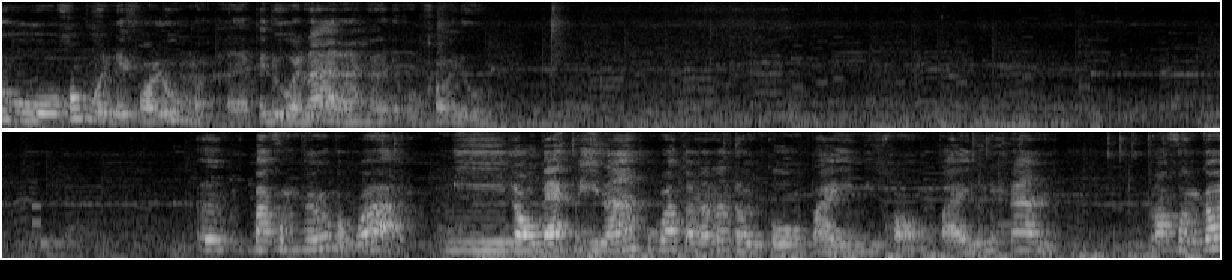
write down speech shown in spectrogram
ดูข้อมูลในฟอร์ลุ่มอะไปดูกันได้านะเออเดี๋ยวผมเข้าไปดู เออบางคนเขาก็บอกว่ามีโลแบ็กดีนะเพราะว่าตอนนั้นน่ะโดนโกงไปมีของไปนู่นนี่นั่นบางคนก็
